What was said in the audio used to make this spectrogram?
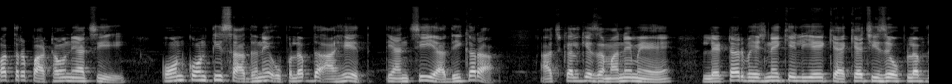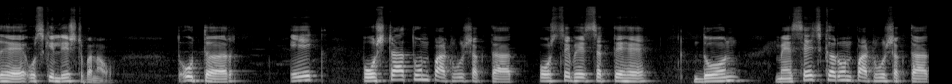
पत्र पाठवण्याची कोणकोणती साधने उपलब्ध आहेत, त्यांची यादी करा. आजकल के ज़माने में लेटर भेजने के लिए क्या क्या चीज़ें उपलब्ध है, उसकी लिस्ट बनाओ। तो उत्तर, एक, पोस्टातून पाठवू शकतात पोस्ट से भेज सकते हैं. दोन मैसेज करून पाठवू शकतात.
